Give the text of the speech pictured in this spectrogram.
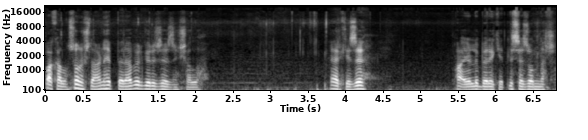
Bakalım sonuçlarını hep beraber göreceğiz inşallah. Herkese hayırlı bereketli sezonlar.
